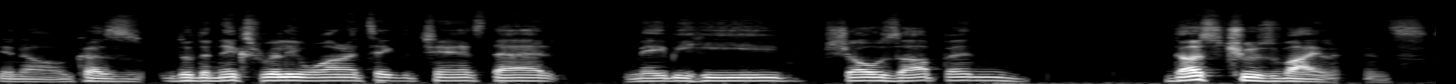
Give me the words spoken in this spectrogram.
You know, because do the Knicks really want to take the chance that maybe he shows up and does choose violence?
